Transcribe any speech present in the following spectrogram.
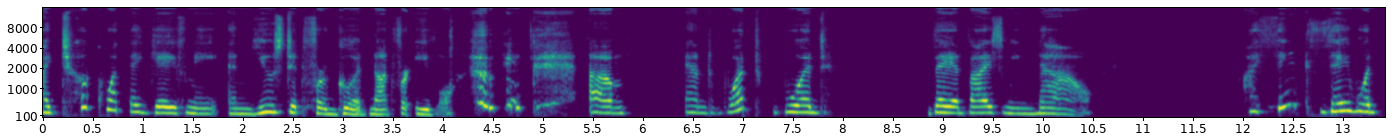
I took what they gave me and used it for good, not for evil. um, and what would they advise me now? I think they would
